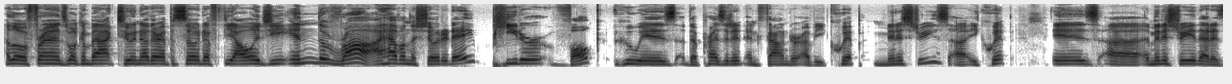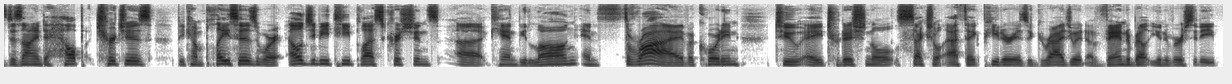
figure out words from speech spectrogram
Hello, friends. Welcome back to another episode of Theology in the Raw. I have on the show today Pieter Valk, who is the president and founder of Equip Ministries. Uh, Equip is uh, a ministry that is designed to help churches become places where LGBT plus Christians uh, can belong and thrive according to a traditional sexual ethic. Pieter is a graduate of Vanderbilt University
